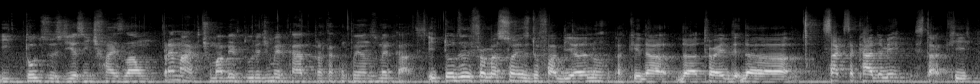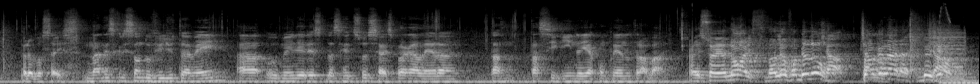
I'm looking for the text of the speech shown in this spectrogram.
e todos os dias a gente faz lá um pré-marketing, uma abertura de mercado para estar acompanhando os mercados. E todas as informações do Fabiano aqui da, da, trade, da Sachs Academy está aqui para vocês. Na descrição do vídeo também, a- o meu endereço das redes sociais pra galera tá, tá seguindo aí, acompanhando o trabalho. É isso aí, é nóis. Valeu, Fabiano. Tchau. Tchau, Falou. galera. Beijão. Tchau.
